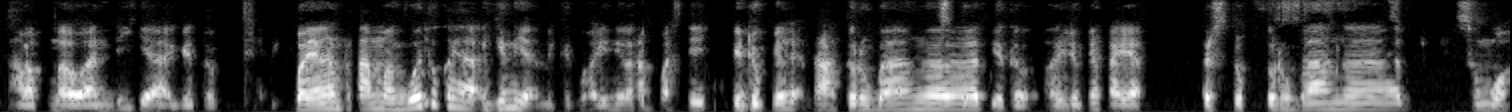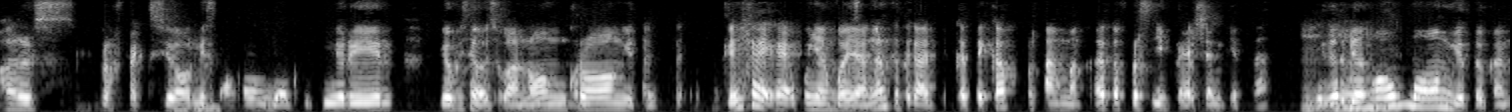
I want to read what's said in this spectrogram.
sama pembawaan dia gitu. Bayangan pertama gue tuh kayak gini ya, mikir wah ini orang pasti hidupnya teratur banget gitu, hidupnya kayak terstruktur banget, semua hal perfeksionis apa yang dia pikirin, dia pasti nggak suka nongkrong gitu. Kayaknya kayak kayak punya bayangan ketika ketika pertama kali atau first impression kita dengar dia Mm-mm. ngomong gitu kan.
